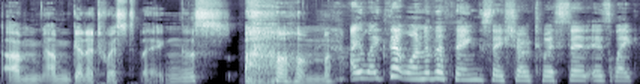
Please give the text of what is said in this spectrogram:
"I'm, I'm gonna twist things." Um, I like that one of the things they show twisted is like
